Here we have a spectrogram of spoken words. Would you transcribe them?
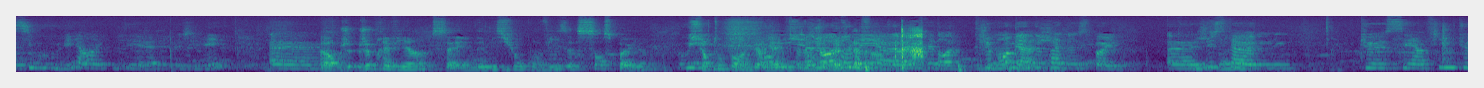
si vous voulez, hein, écoutez, euh, j'y vais. Euh, Alors, je, préviens, c'est une émission qu'on vise sans spoil. Surtout pour Hunger Games, sinon j'ai pas vu la fin. Euh, très drôle. Je, promets de pas de spoil. Euh, juste que c'est un film que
